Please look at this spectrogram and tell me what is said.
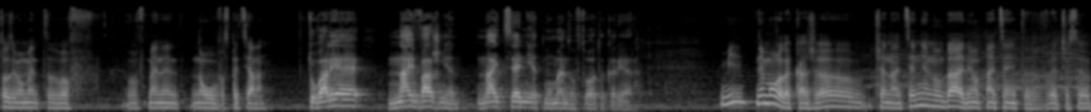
този момент в, в мен е много специален. Това ли е най-важният, най-ценният момент в твоята кариера? Ми, не мога да кажа, че е най-ценният, но да, един от най-ценните вече се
